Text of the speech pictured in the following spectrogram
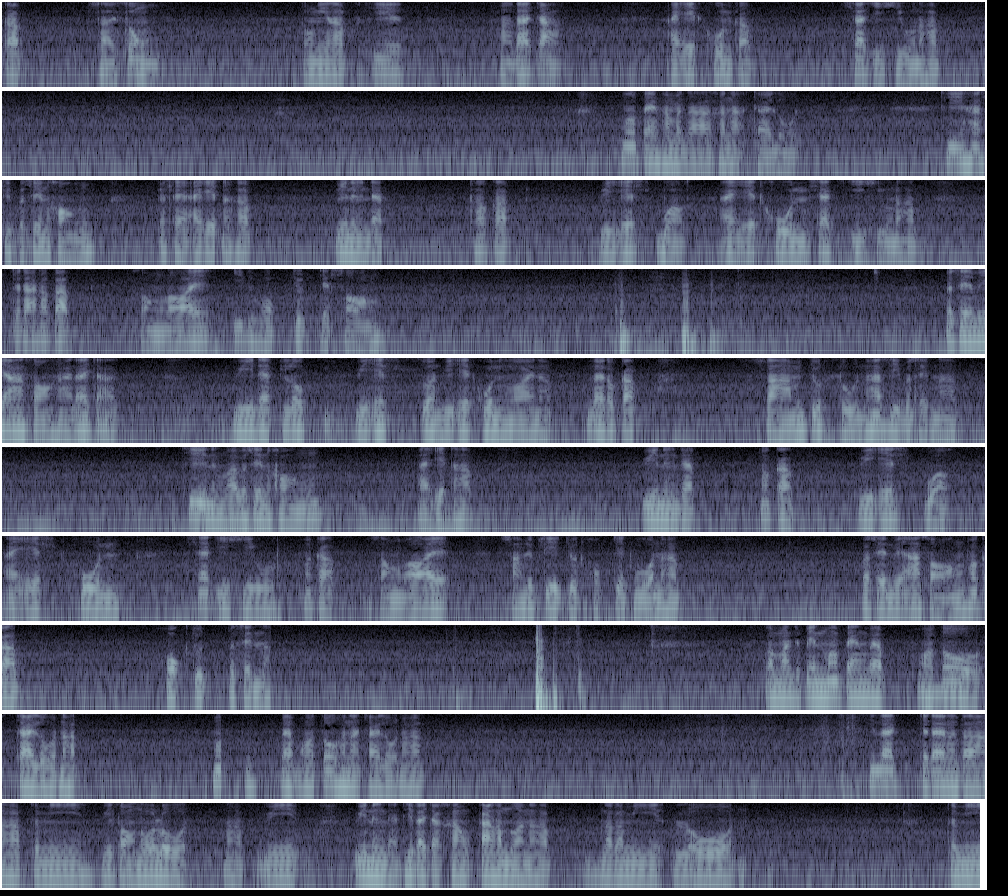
กับสายส่ง ตรงนี้นะครับที่หาได้จาก is คูณกับ zeq นะครับเมื่อแปลงธรรมดาขณะจ่ายโหลดที่ 50%ของ กระแส IS นะครับ V1 DAT เท่ากับ VS บวก IS คูณ ZEQ นะครับ จะได้เท่ากับ 226.72 เปอร์เซ็นต์ VR 2 หาได้จาก V DAT ลบ VS ส่วน VS คูณ 100 นะครับ ได้เท่ากับ 3.054%นะครับ ที่100%ของ IS นะครับ V1 DAT เท่ากับ VS บวก IS คูณ ZEQ เท่ากับ234.67โวลต์นะครับ เปอร์เซ็นต์ VR 2เท่ากับ6จุดเปอร์เซ็นต์นะต่อมาจะเป็นหม้อแปลงแบบออโต้จ่ายโหลดนะครับ แบบออโต้ขนาดจ่ายโหลดนะครับ ที่ได้จะได้ต่างๆครับ จะมี V2 no load นะครับ V V1 แดดที่ได้จากการคำนวณนะครับ แล้วก็มีโหลดจะมี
